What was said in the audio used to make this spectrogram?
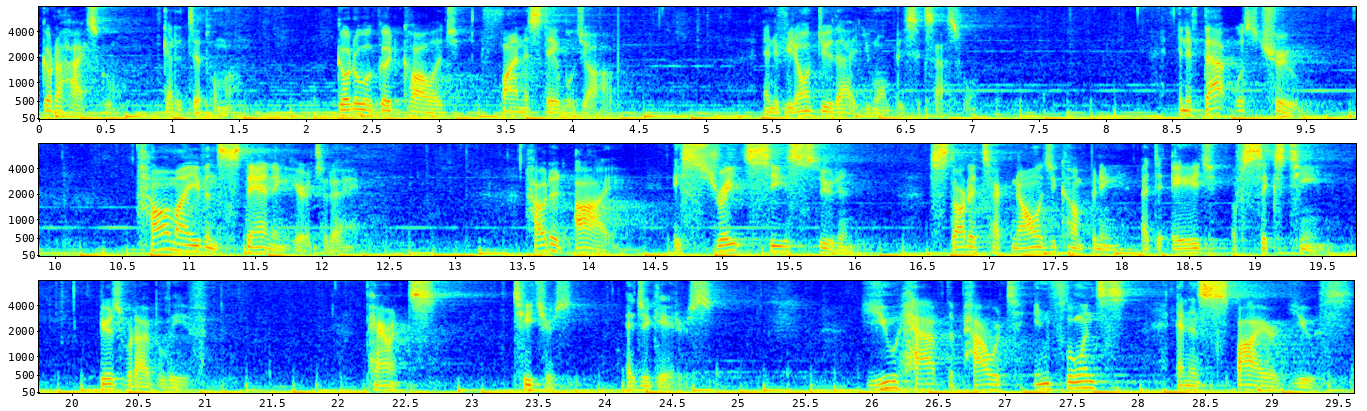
Go to high school, get a diploma. Go to a good college, find a stable job. And if you don't do that, you won't be successful. And if that was true, how am I even standing here today? How did I, a straight C student, start a technology company at the age of 16? Here's what I believe parents, teachers, educators, you have the power to influence and inspire youth.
